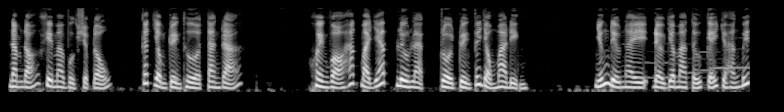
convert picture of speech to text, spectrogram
Năm đó khi ma vượt sụp đổ, các dòng truyền thừa tan rã. Huyền võ hắc mà giáp lưu lạc rồi truyền tới dòng ma điện. Những điều này đều do ma tử kể cho hắn biết.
